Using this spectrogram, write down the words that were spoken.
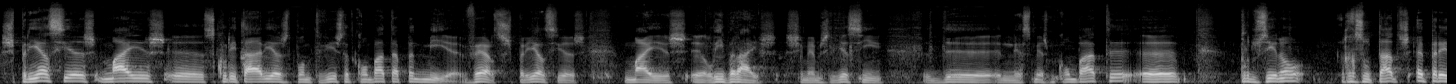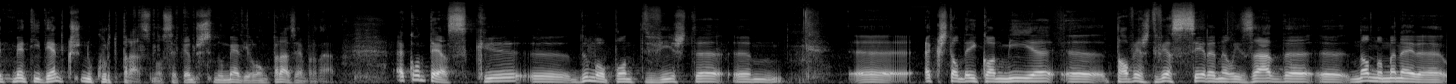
experiências mais uh, securitárias do ponto de vista de combate à pandemia versus experiências mais uh, liberais, chamemos-lhe assim, de, nesse mesmo combate, uh, produziram resultados aparentemente idênticos no curto prazo. Não sabemos se no médio e longo prazo é verdade. Acontece que, uh, do meu ponto de vista, um, uh, a questão da economia talvez devesse ser analisada não de uma maneira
